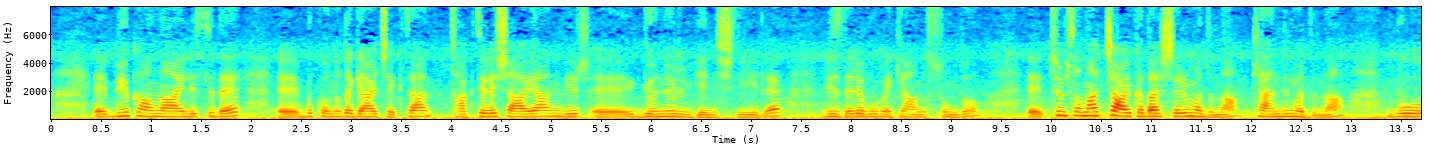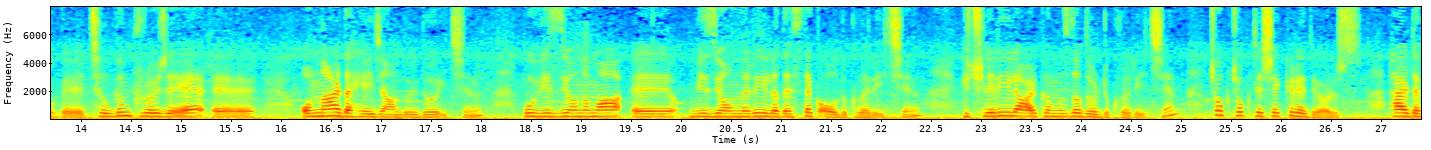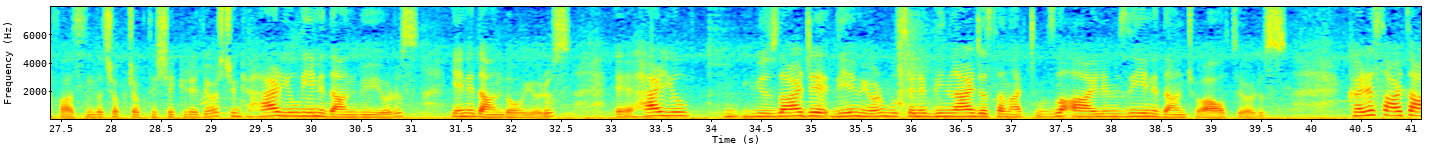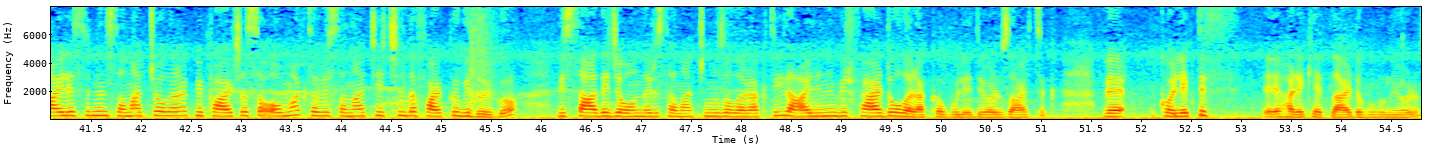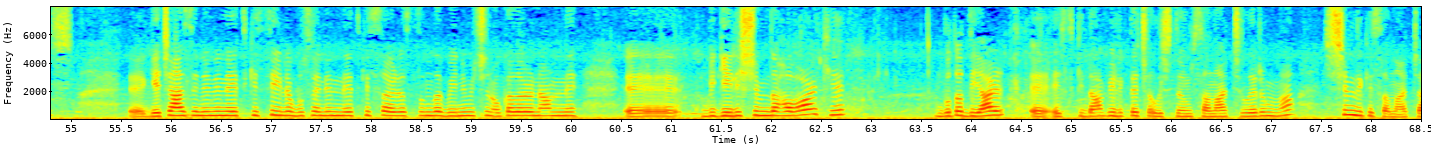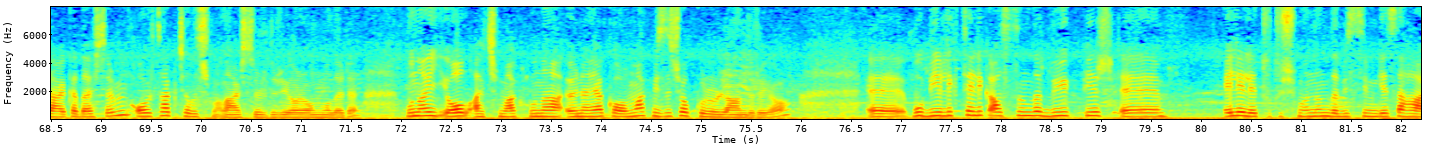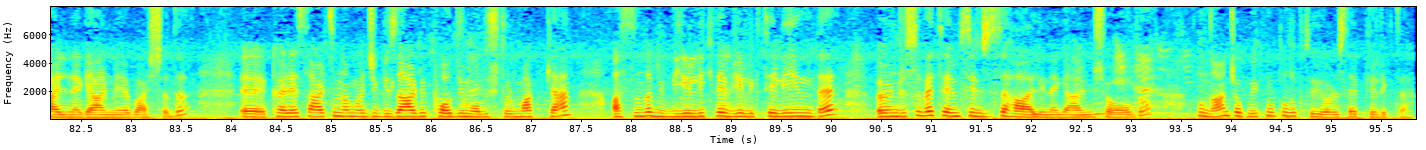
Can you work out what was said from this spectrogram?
E, Büyük Anlı ailesi de bu konuda gerçekten takdire şayan bir gönül genişliğiyle bizlere bu mekanı sundu. Tüm sanatçı arkadaşlarım adına, kendim adına bu e, çılgın projeye e, onlar da heyecan duyduğu için, bu vizyonuma e, vizyonlarıyla destek oldukları için, güçleriyle arkamızda durdukları için çok çok teşekkür ediyoruz. Her defasında çok çok teşekkür ediyoruz. Çünkü her yıl yeniden büyüyoruz, yeniden doğuyoruz. E, her yıl yüzlerce diyemiyorum, bu sene binlerce sanatçımızla ailemizi yeniden çoğaltıyoruz. Kares Art ailesinin sanatçı olarak bir parçası olmak tabii sanatçı için de farklı bir duygu. Biz sadece onları sanatçımız olarak değil, ailenin bir ferdi olarak kabul ediyoruz artık. Ve kolektif e, hareketlerde bulunuyoruz. E, geçen senenin etkisiyle bu senenin etkisi arasında benim için o kadar önemli e, bir gelişim daha var ki bu da diğer e, eskiden birlikte çalıştığım sanatçılarımla şimdiki sanatçı arkadaşlarımın ortak çalışmalar sürdürüyor olmaları. Buna yol açmak, buna ön ayak olmak bizi çok gururlandırıyor. E, bu birliktelik aslında büyük bir e, el ele tutuşmanın da bir simgesi haline gelmeye başladı. E, Karesart'ın amacı güzel bir podyum oluşturmakken aslında bir birlik ve birlikteliğin de öncüsü ve temsilcisi haline gelmiş oldu. Bundan çok büyük mutluluk duyuyoruz hep birlikte.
